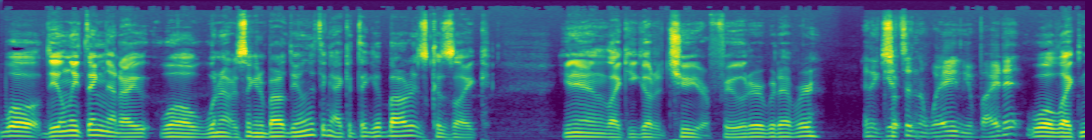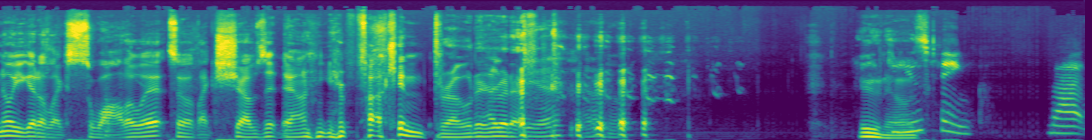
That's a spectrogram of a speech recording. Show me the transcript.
Well, the only thing that I well, when I was thinking about it, the only thing I could think about is because like, you know, like you go to chew your food or whatever. And it gets in the way, and you bite it. Well, like no, you gotta like swallow it, so it like shoves it down your fucking throat or I- whatever. yeah, I don't. Who Do you think that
